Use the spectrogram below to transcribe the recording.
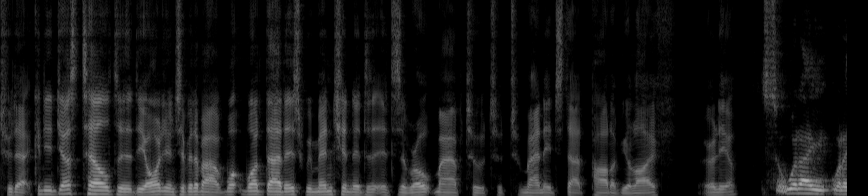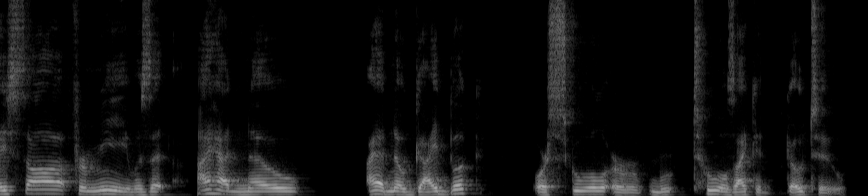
to that. Can you just tell the, the audience a bit about what, what that is? We mentioned it, it's a roadmap to, to, to manage that part of your life earlier. So what I what I saw for me was that I had no I had no guidebook or school or tools I could go to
